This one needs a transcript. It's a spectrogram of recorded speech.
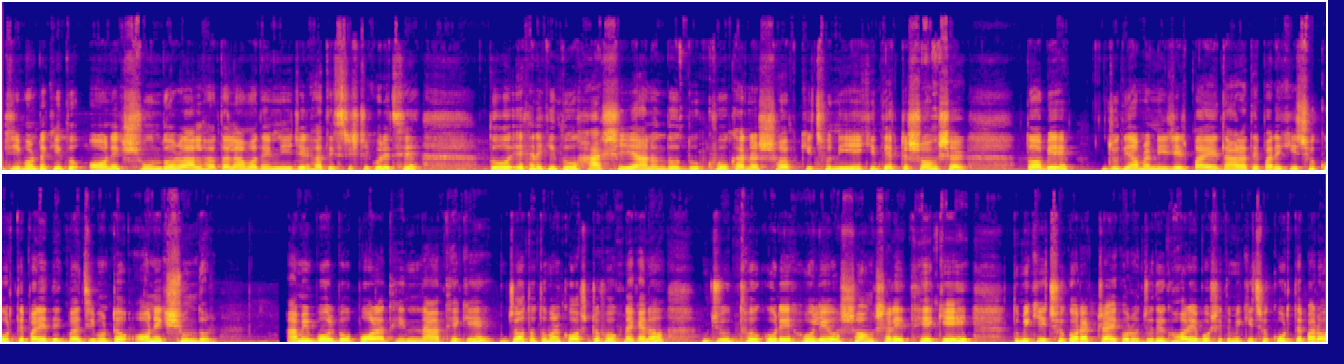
জীবনটা কিন্তু অনেক সুন্দর। আল্লাহ তালা আমাদের নিজের হাতে সৃষ্টি করেছে। তো এখানে কিন্তু হাসি, আনন্দ, দুঃখ কান্না সব কিছু নিয়ে কিন্তু একটা সংসার। তবে যদি আমরা নিজের পায়ে দাঁড়াতে পারি, কিছু করতে পারি, দেখবা জীবনটা অনেক সুন্দর। আমি বলব, পরাধীন না থেকে যত তোমার কষ্ট হোক না কেন, যুদ্ধ করে হলেও সংসারে থেকেই তুমি কিছু করার ট্রাই করো। যদি ঘরে বসে তুমি কিছু করতে পারো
